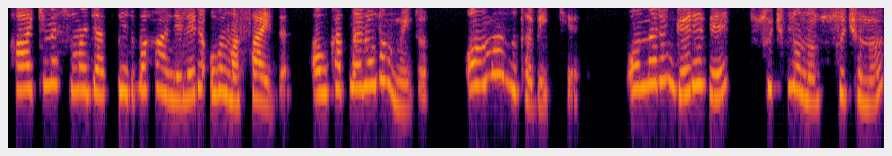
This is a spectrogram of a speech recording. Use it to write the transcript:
hakime sunacak bir bahaneleri olmasaydı avukatlar olur muydu? Olmazdı tabii ki. Onların görevi suçlunun suçunu,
